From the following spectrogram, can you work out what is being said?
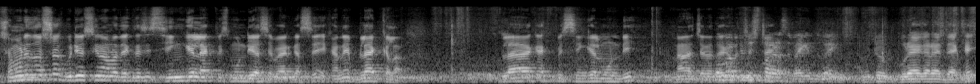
সামান্য দর্শক ভিডিও স্ক্রিনে আমরা দেখতেছি সিঙ্গেল এক পিস মুন্ডি আছে ভাইয়ের কাছে এখানে ব্ল্যাক কালার ব্ল্যাক এক পিস সিঙ্গেল মুন্ডি। নাড়াচাড়া দেখানোর চেষ্টা আমি একটু ঘুরে ঘুরে দেখাই।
